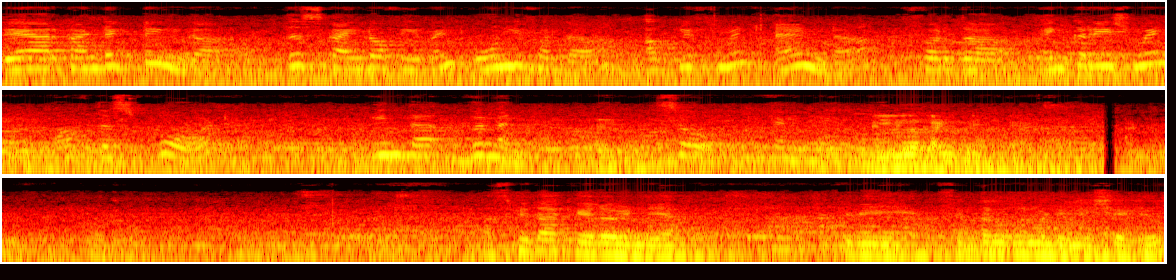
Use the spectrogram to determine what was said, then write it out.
they are conducting this kind of event only for the upliftment and for the encouragement of the sport in the women తెలుగులో కంటిన్యూ అస్మిత ఖేలో ఇండియా. ఇది central government initiative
